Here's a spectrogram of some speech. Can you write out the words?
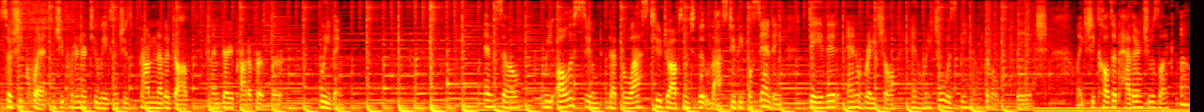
So she quit and she put in her two weeks and she's found another job, and I'm very proud of her for leaving. And so we all assumed that the last two jobs went to the last two people standing David and Rachel, and Rachel was being a little bitch. Like, she called up Heather and she was like, Oh,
